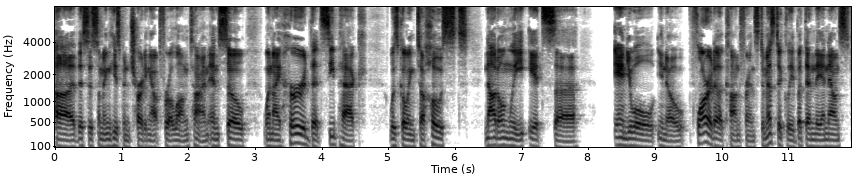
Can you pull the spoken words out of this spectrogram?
Uh, this is something he's been charting out for a long time. And so when I heard that CPAC was going to host not only its uh, annual, you know, Florida conference domestically, but then they announced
